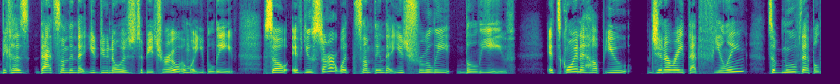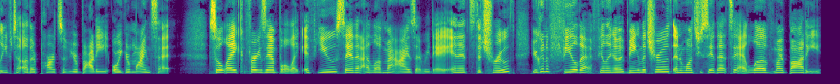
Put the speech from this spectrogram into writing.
because that's something that you do know is to be true and what you believe. So if you start with something that you truly believe, it's going to help you generate that feeling to move that belief to other parts of your body or your mindset. So, like, for example, like if you say that I love my eyes every day and it's the truth, you're going to feel that feeling of it being the truth. And once you say that, say, I love my body.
